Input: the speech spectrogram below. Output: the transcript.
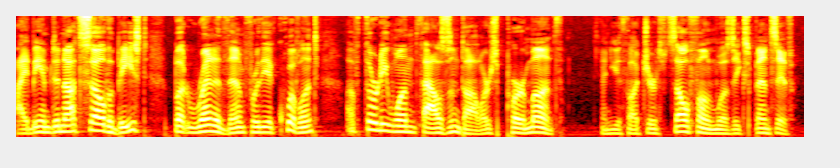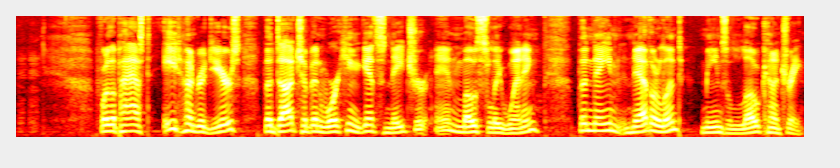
IBM did not sell the beast, but rented them for the equivalent of $31,000 per month. And you thought your cell phone was expensive. For the past 800 years, the Dutch have been working against nature and mostly winning. The name Netherland means low country.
